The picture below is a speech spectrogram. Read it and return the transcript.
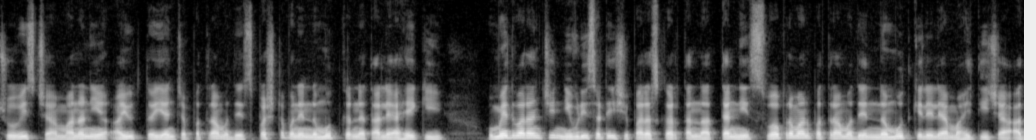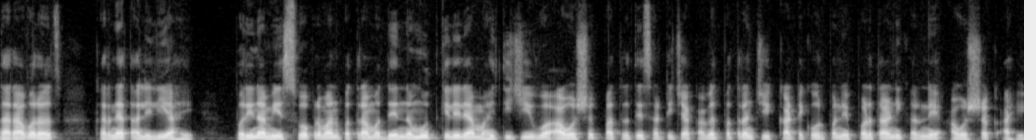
चोवीसच्या माननीय आयुक्त यांच्या पत्रामध्ये स्पष्टपणे नमूद करण्यात आले आहे की उमेदवारांची निवडीसाठी शिफारस करताना त्यांनी स्वप्रमाणपत्रामध्ये नमूद केलेल्या माहितीच्या आधारावरच करण्यात आलेली आहे. परिणामी स्वप्रमाणपत्रामध्ये नमूद केलेल्या माहितीची व आवश्यक पात्रतेसाठीच्या कागदपत्रांची काटेकोरपणे पडताळणी करणे आवश्यक आहे.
